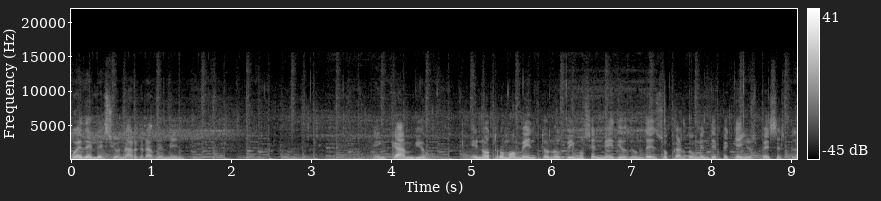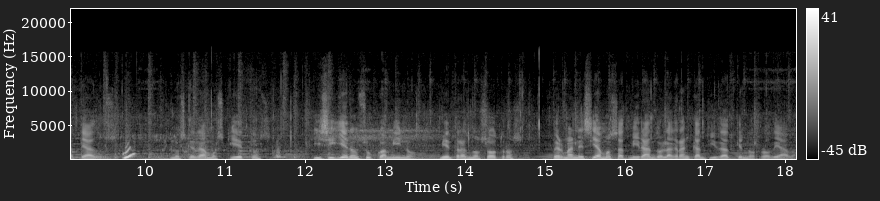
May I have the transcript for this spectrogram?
puede lesionar gravemente. En cambio, en otro momento nos vimos en medio de un denso cardumen de pequeños peces plateados. Nos quedamos quietos y siguieron su camino mientras nosotros permanecíamos admirando la gran cantidad que nos rodeaba.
